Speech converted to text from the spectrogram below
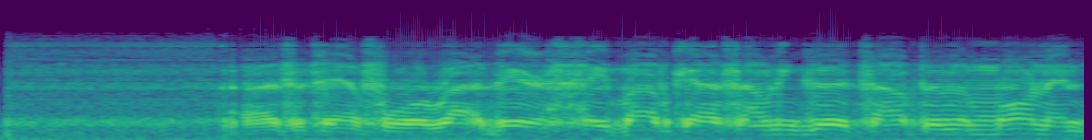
That's a 10-4 right there. Hey, Bobcat sounding good. Top of the morning.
